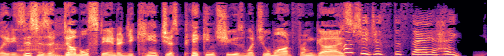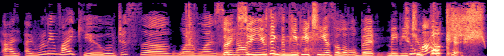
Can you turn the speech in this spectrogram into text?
Ladies, this is a double standard. You can't just pick and choose what you want from guys. Can't she just to say, hey, I, I really like you. Just uh, when when. so, why not so you think the. PPT is a little bit maybe Too too, much. bookish?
